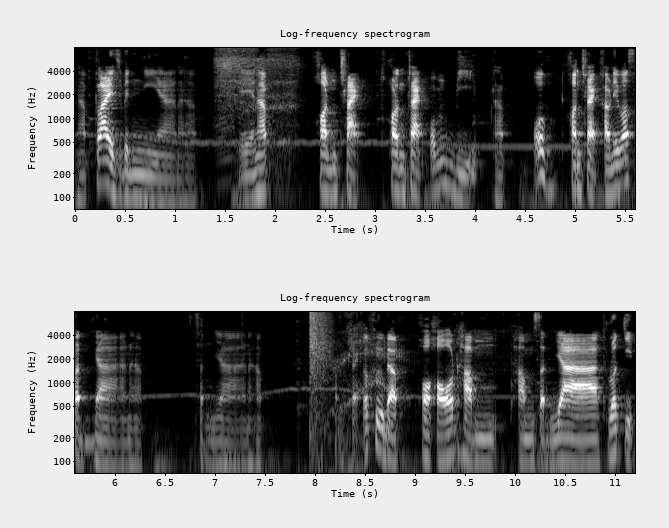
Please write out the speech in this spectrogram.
นะครับใกล้จะเป็นเนียนะครับโอเคนะครับ contract contract เพราะมันบีบนะครับโอ้ contract คำนี้ว่าสัญญานะครับ สัญญานะครับ contract ก็คือแบบพอเขาทำทำสัญญาธุรกิจ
